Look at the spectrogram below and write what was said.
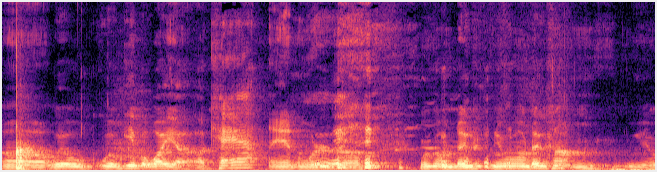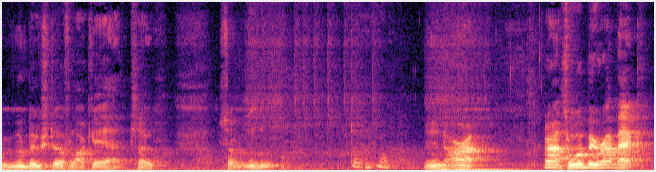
Uh, we'll we'll give away a, a cat, and we're uh, we're gonna do we're gonna do something. You know, we're gonna do stuff like that. So, so. All right, all right. So we'll be right back.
